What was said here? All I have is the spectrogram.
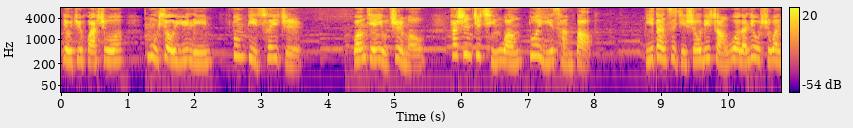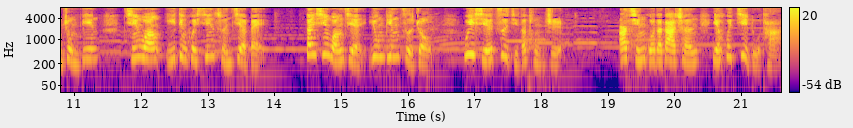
有句话说：“木秀于林，风必摧之。”王翦有智谋，他深知秦王多疑残暴，一旦自己手里掌握了六十万重兵，秦王一定会心存戒备，担心王翦拥兵自重，威胁自己的统治，而秦国的大臣也会嫉妒他，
